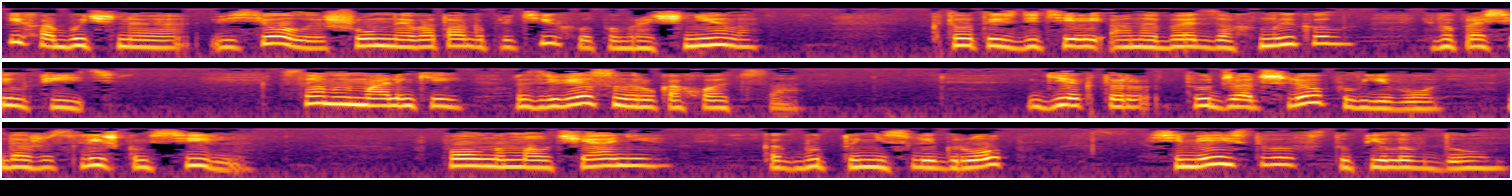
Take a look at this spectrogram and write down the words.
Их обычная веселая, шумная ватага притихла, помрачнела. Кто-то из детей Аннабет захныкал и попросил пить. Самый маленький разревелся на руках у отца. Гектор тут же отшлепал его, даже слишком сильно. В полном молчании, как будто несли гроб, семейство вступило в дом.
